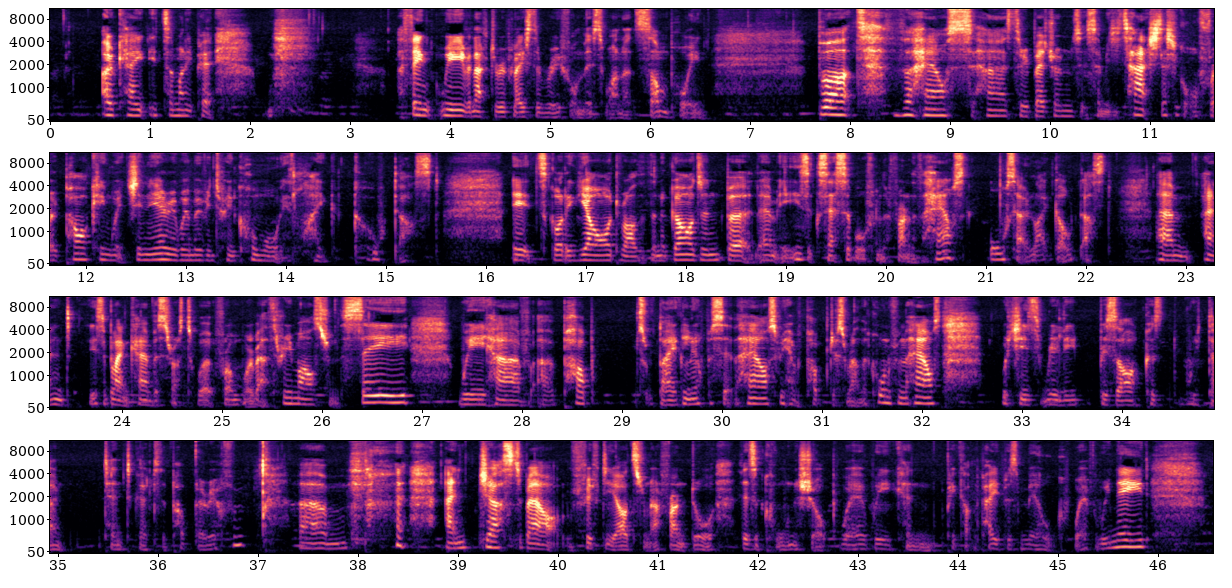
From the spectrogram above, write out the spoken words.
Okay, it's a money pit. Think we even have to replace the roof on this one at some point. But the house has three bedrooms, it's semi-detached, it's actually got off-road parking, which in the area we're moving to in Cornwall is like gold dust. It's got a yard rather than a garden, but um, it is accessible from the front of the house, also like gold dust. Um, and it's a blank canvas for us to work from. We're about three miles from the sea. We have a pub sort of diagonally opposite the house. We have a pub just around the corner from the house which is really bizarre because we don't tend to go to the pub very often. Um, and just about 50 yards from our front door there's a corner shop where we can pick up the papers, milk, whatever we need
